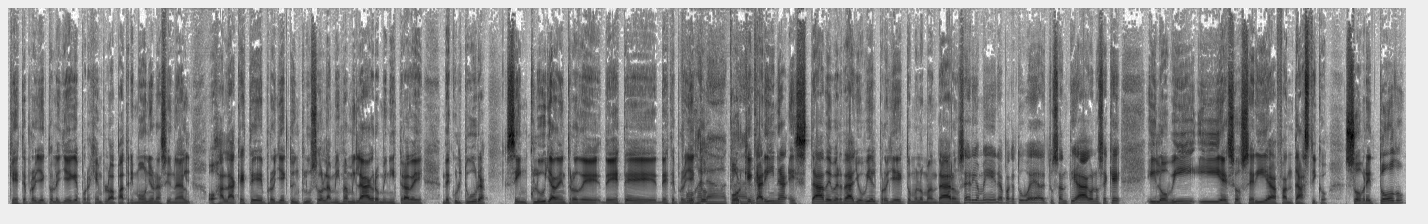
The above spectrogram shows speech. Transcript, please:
que este proyecto le llegue, por ejemplo, a Patrimonio Nacional, ojalá que este proyecto, incluso la misma Milagro, ministra de, de Cultura, se incluya dentro de, de este, de este proyecto, Ojalá, porque. Karina está de verdad, yo vi el proyecto, me lo mandaron, serio, mira, para que tú veas de tu Santiago, no sé qué, y lo vi y eso sería fantástico, sobre todo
